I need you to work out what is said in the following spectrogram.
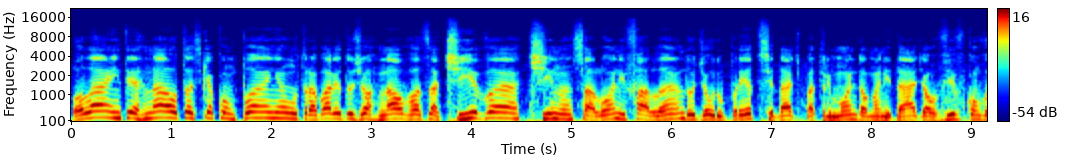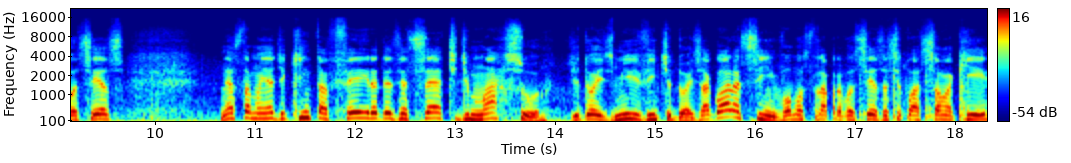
Olá, internautas que acompanham o trabalho do jornal Voz Ativa, Tino Ansalone falando de Ouro Preto, cidade patrimônio da humanidade, ao vivo com vocês nesta manhã de quinta-feira, 17 de março de 2022. Agora sim, vou mostrar para vocês a situação aqui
